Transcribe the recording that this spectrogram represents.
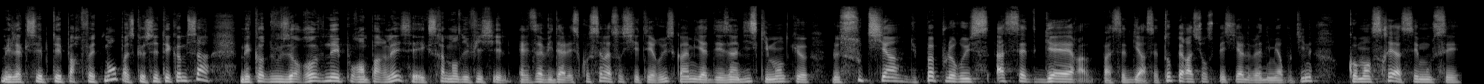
mais l'acceptaient parfaitement parce que c'était comme ça. Mais quand vous en revenez pour en parler, c'est extrêmement difficile. Elsa Vidal, est-ce qu'au sein de la société russe, quand même, il y a des indices qui montrent que le soutien du peuple russe à cette guerre, pas cette guerre, cette opération spéciale de Vladimir Poutine commencerait à s'émousser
